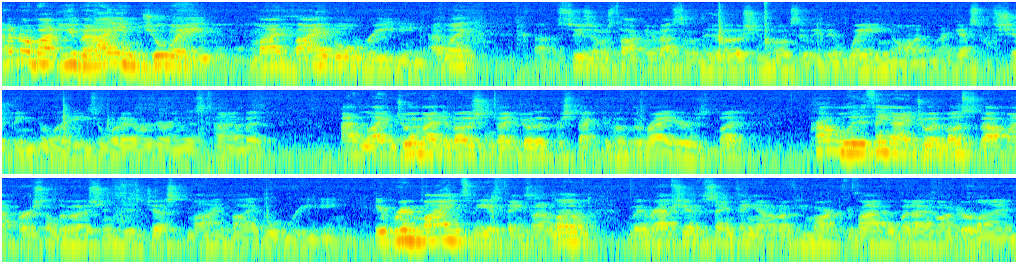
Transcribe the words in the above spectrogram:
I don't know about you, but I enjoy my Bible reading. I like, uh, Susan was talking about some of the devotion books that we've been waiting on, I guess with shipping delays or whatever during this time, but I like, enjoy my devotions, I enjoy the perspective of the writers, but probably the thing I enjoy most about my personal devotions is just my Bible reading. It reminds me of things. I love, perhaps you have the same thing, I don't know if you mark your Bible, but I've underlined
